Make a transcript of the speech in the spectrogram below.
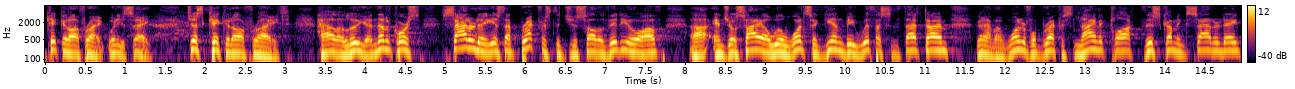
kick it off right. What do you say? Just kick it off right. Hallelujah. And then, of course, Saturday is that breakfast that you saw the video of. Uh, and Josiah will once again be with us at that time. We're going to have a wonderful breakfast, 9 o'clock this coming Saturday.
